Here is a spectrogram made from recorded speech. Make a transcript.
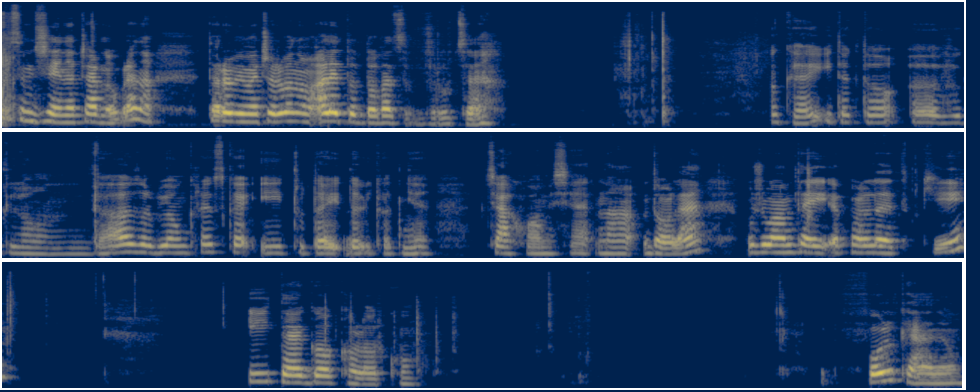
Jestem dzisiaj na czarno ubrana. To robimy czerwoną, ale to do Was wrócę. Okej, i tak to e, wygląda. Zrobiłam kreskę i tutaj delikatnie ciachłam się na dole. Użyłam tej paletki i tego kolorku. Volcano.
